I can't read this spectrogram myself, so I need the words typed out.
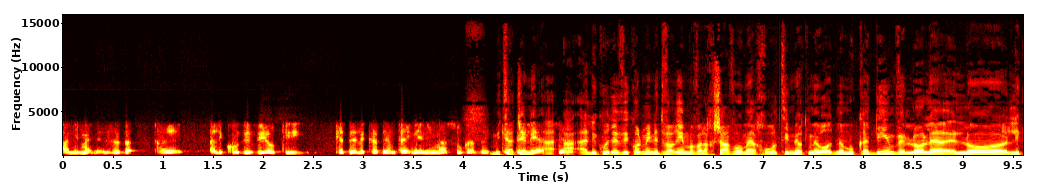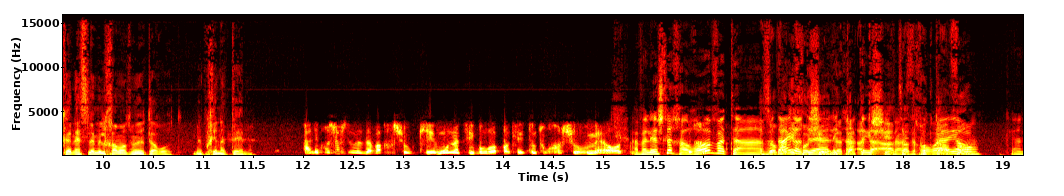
אני, זה, הליכוד הביא אותי כדי לקדם את העניינים מהסוג הזה. מצד שני, לייצר... הליכוד הביא כל מיני דברים, אבל עכשיו הוא אומר, אנחנו רוצים להיות מאוד ממוקדים ולא לא להיכנס למלחמות מיותרות, מבחינתנו. שזה דבר חשוב, כי אמון הציבור בפרקליטות הוא חשוב מאוד. אבל יש לך רוב, אתה ודאי יודע לקראת הישיבה, זה קורה היום. כן.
